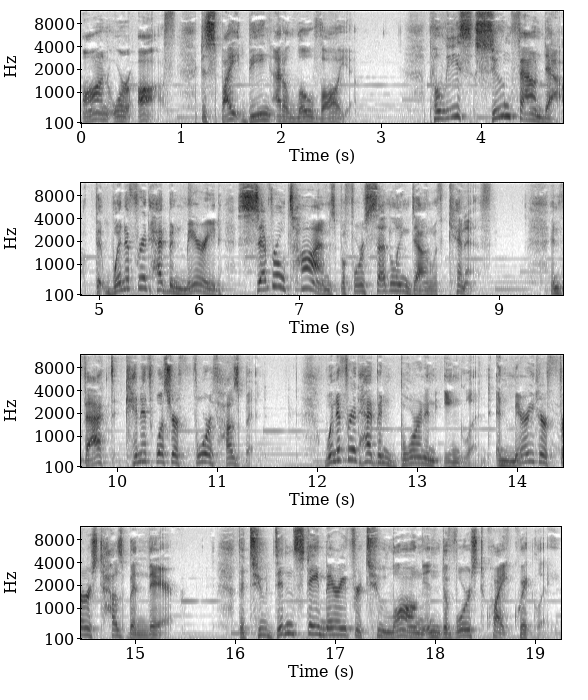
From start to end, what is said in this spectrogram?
on or off, despite being at a low volume. Police soon found out that Winifred had been married several times before settling down with Kenneth. In fact, Kenneth was her fourth husband. Winifred had been born in England and married her first husband there. The two didn't stay married for too long and divorced quite quickly.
